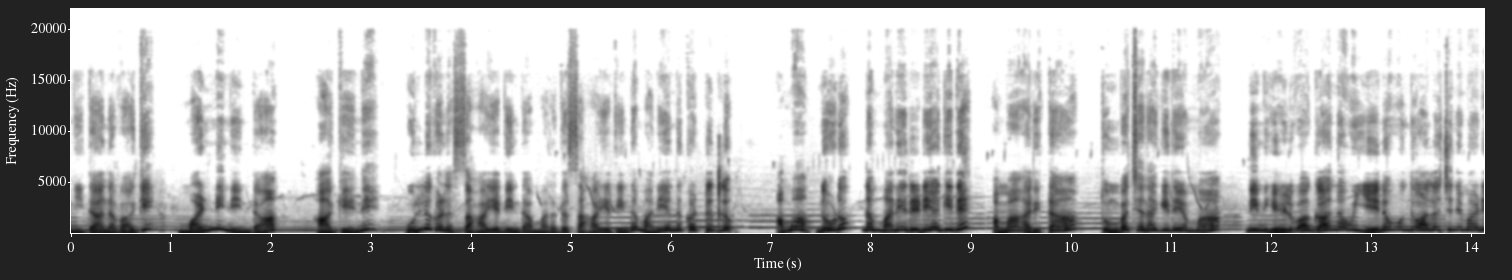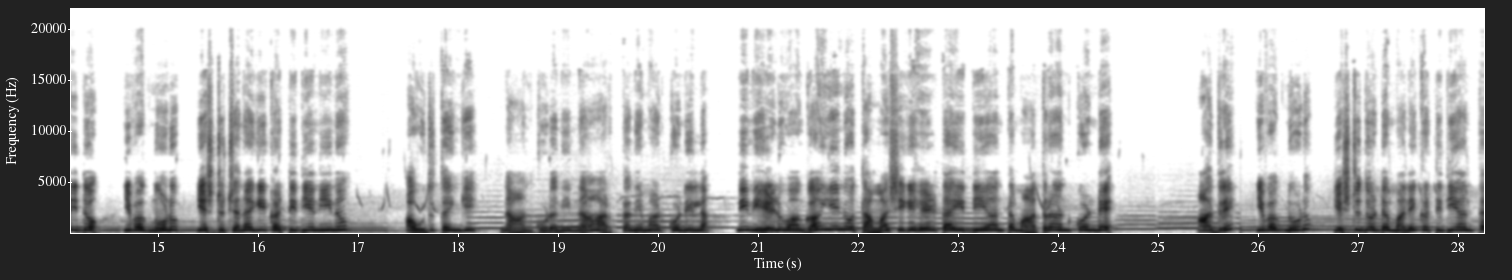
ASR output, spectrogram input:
ನಿಧಾನವಾಗಿ ಮಣ್ಣಿನಿಂದ, ಹಾಗೇನೆ ಹುಲ್ಲುಗಳ ಸಹಾಯದಿಂದ, ಮರದ ಸಹಾಯದಿಂದ ಮನೆಯನ್ನು ಕಟ್ಟಿದ್ಲು. ಅಮ್ಮ, ನೋಡು, ನಮ್ ಮನೆ ರೆಡಿಯಾಗಿದೆ. ಅಮ್ಮ, ಹರಿತಾ, ತುಂಬಾ ಚೆನ್ನಾಗಿದೆ ಅಮ್ಮ. ನೀನ್ ಹೇಳುವಾಗ ನಾವು ಏನೋ ಒಂದು ಆಲೋಚನೆ ಮಾಡಿದ್ದು. ಇವಾಗ ನೋಡು, ಎಷ್ಟು ಚೆನ್ನಾಗಿ ಕಟ್ಟಿದ್ಯಾ ನೀನು? ಹೌದು ತಂಗಿ. ನಾನ್ ಕೂಡ ನಿನ್ನ ಅರ್ಥನೇ ಮಾಡ್ಕೊಂಡಿಲ್ಲ. ನೀನ್ ಹೇಳುವಾಗ ಏನೋ ತಮಾಷೆಗೆ ಹೇಳ್ತಾ ಇದ್ದೀಯಾ ಅಂತ ಮಾತ್ರ ಅನ್ಕೊಂಡೆ. ಆದ್ರೆ ಇವಾಗ ನೋಡು, ಎಷ್ಟು ದೊಡ್ಡ ಮನೆ ಕಟ್ಟಿದೀಯ ಅಂತ.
